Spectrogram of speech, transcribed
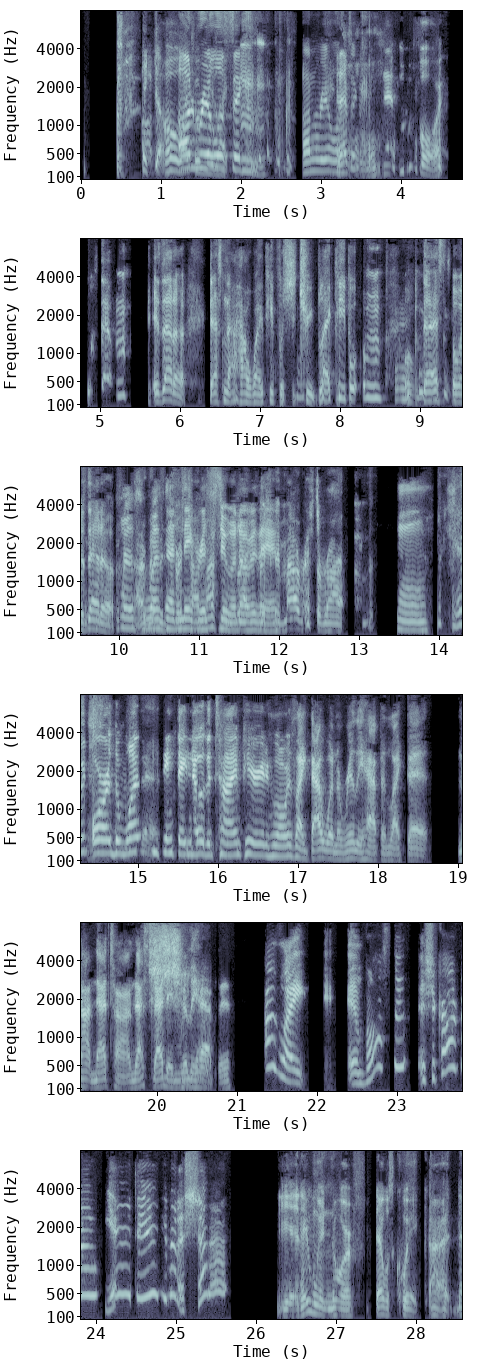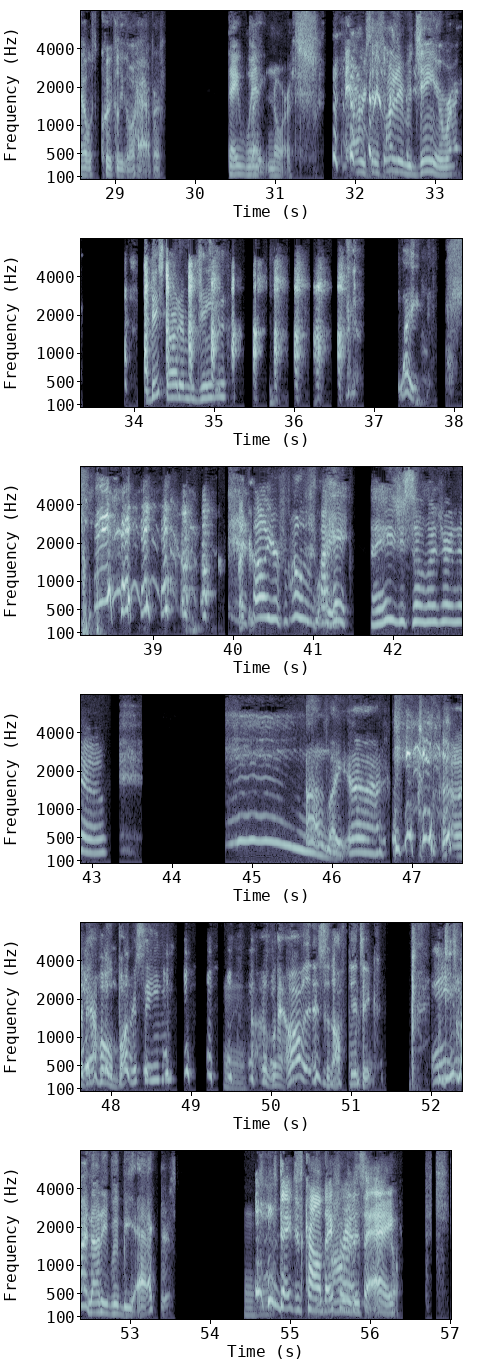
Like the old be Unrealistic. Like, mm. Unrealistic. like, What's that mm for? What's that mm? Is that a? That's not how white people should treat black people. Mm. Or that's or is that a? What's- I remember what's the that negress I seen a doing over there? in my restaurant? Which- Or the ones who think they know the time period who always like that wouldn't have really happened like that. Not in that time. That's that didn't really happen. I was like, in Boston, in Chicago, yeah, it did. You better shut up. Yeah, they went north. That was quick. All right, that was quickly gonna happen. They went Like- north. They already started in Virginia, right? Did they start in Virginia? Like, Like- oh, you're. I was I like, hate. I hate you so much right now. I was like, uh, uh, that whole bar scene. Mm. I was like, all of this is authentic. These might not even be actors. Mhm. they just called their All of friend and this is said, "Hey,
